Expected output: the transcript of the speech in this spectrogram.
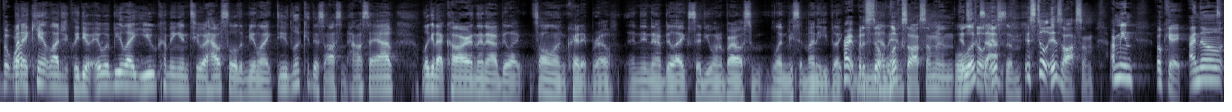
but but. I can't logically do it. It would be like you coming into a household and being like, "Dude, look at this awesome house I have. Look at that car," and then I'd be like, "It's all on credit, bro." And then I'd be like, "So do you want to borrow some? Lend me some money?" You'd be like, Right, but it mm, still "No, man." looks awesome and it Looks still awesome. Is, it still is awesome. I mean, okay, I know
